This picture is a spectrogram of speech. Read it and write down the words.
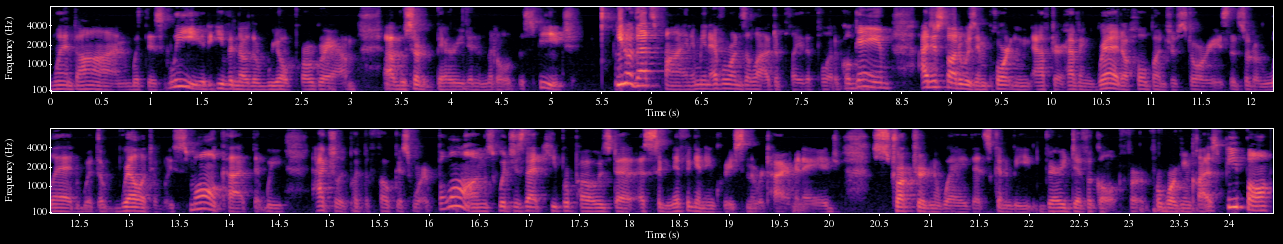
went on with this lead, even though the real program uh, was sort of buried in the middle of the speech you know, that's fine. I mean, everyone's allowed to play the political game. I just thought it was important after having read a whole bunch of stories that sort of led with a relatively small cut that we actually put the focus where it belongs, which is that he proposed a, a significant increase in the retirement age, structured in a way that's going to be very difficult for, for working class people.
